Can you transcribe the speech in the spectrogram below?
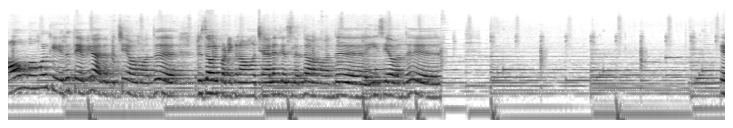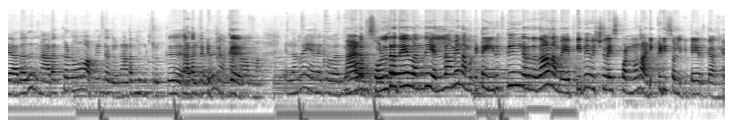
அவங்கவுங்களுக்கு எது தேவையோ அதை வச்சு அவங்க வந்து ரிசால்வ் பண்ணிக்கணும். அவங்க சேலஞ்சஸ்லேருந்து அவங்க வந்து ஈஸியாக வந்து அதாவது நடக்கணும் அப்படின்றது நடந்துகிட்டு இருக்கு நடந்துகிட்டு இருக்கு. ஆமா. எல்லாமே எனக்கு வந்து மேடம் சொல்றதே வந்து எல்லாமே நம்ம கிட்ட இருக்குங்கிறத தான் நம்ம எப்பயுமே விஷுவலைஸ் பண்ணணும்னு அடிக்கடி சொல்லிக்கிட்டே இருக்காங்க.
